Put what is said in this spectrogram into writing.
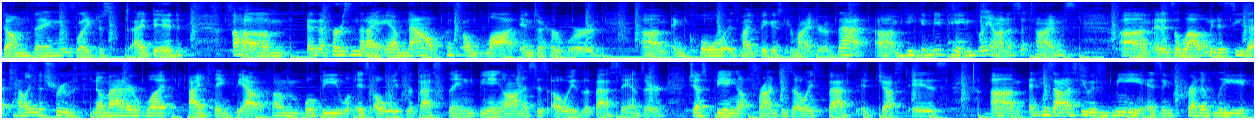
dumb things, like just I did. Um, and the person that I am now puts a lot into her word. Um, and Cole is my biggest reminder of that. Um, he can be painfully honest at times. Um, and it's allowed me to see that telling the truth, no matter what I think the outcome will be, is always the best thing. Being honest is always the best answer. Just being upfront is always best. It just is. Um, and his honesty with me is incredibly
